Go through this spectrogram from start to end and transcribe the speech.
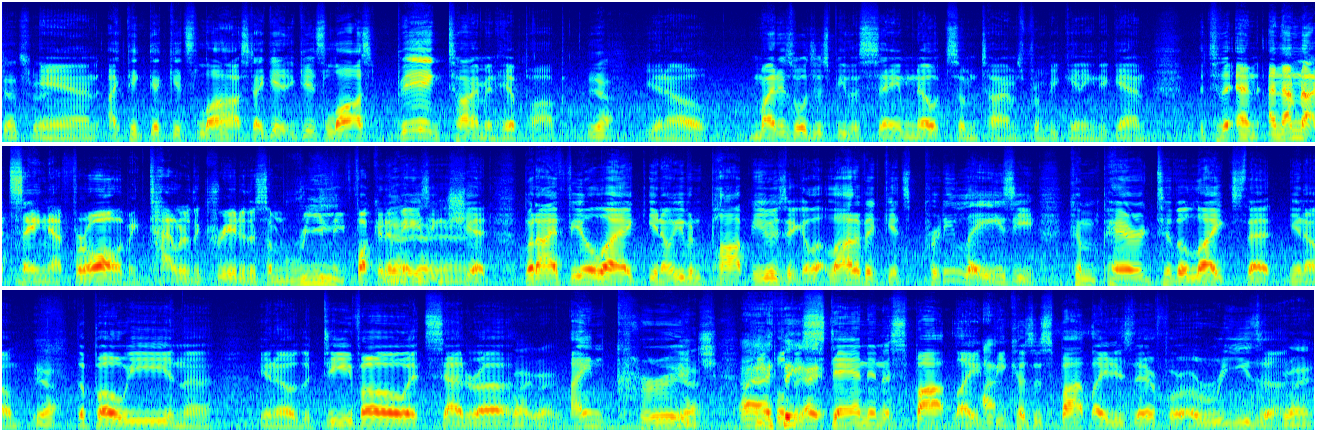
that's right. And I think that gets lost. I get it gets lost big time in hip hop. yeah, You know, might as well just be the same note sometimes from beginning to end. To the end, and I'm not saying that for all. I mean, Tyler the Creator, there's some really fucking Yeah, yeah, amazing yeah. shit. But I feel like you know, even pop music, a lot of it gets pretty lazy compared to the likes that you know, Yeah. the Bowie and the you know the Devo, etc. Right, right. I encourage I- I people think to I- stand in a spotlight I- because a spotlight is there for a reason. right.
